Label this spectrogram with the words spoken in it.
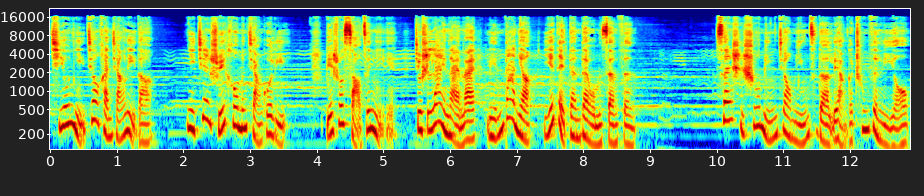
岂有你叫喊讲理的？你见谁和我们讲过理？别说嫂子你，就是赖奶奶、林大娘也得担待我们三分。三是说明叫名字的两个充分理由，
